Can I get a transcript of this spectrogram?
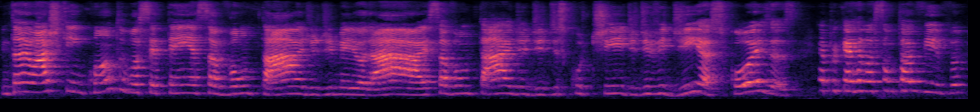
Então eu acho que enquanto você tem essa vontade de melhorar, essa vontade de discutir, de dividir as coisas, é porque a relação tá viva.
